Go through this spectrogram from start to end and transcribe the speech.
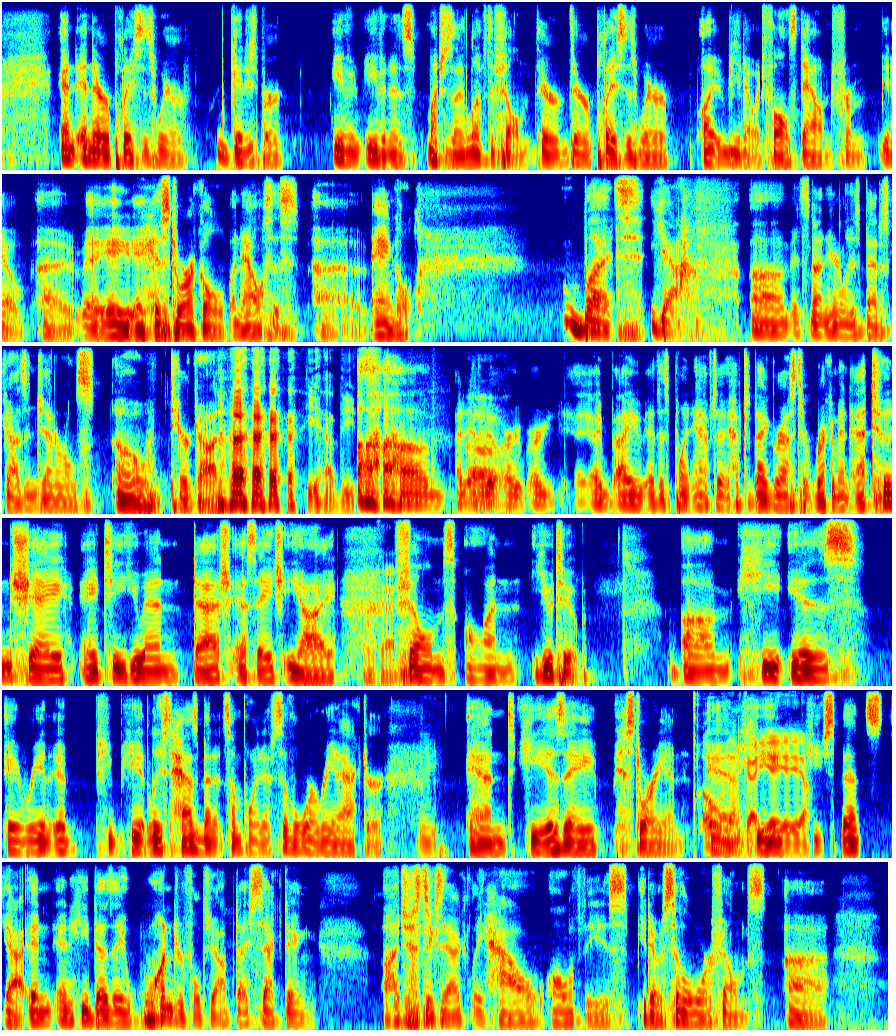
and and there are places where Gettysburg, even even as much as I love the film, there there are places where uh, you know it falls down from you know uh, a, a historical analysis uh, angle. But yeah, um, it's not nearly as bad as Gods and Generals. Oh dear God. yeah. The Um, I, I know, Oh. or, or I, I at this point have to have to digress to recommend Atun-Shei, A T U N dash S H E I okay. films on YouTube. Um, he is a re a, he, he at least has been at some point a Civil War reenactor, Mm. and he is a historian. Oh, and that guy. He, Yeah, yeah, yeah. He spends yeah, and and he does a wonderful job dissecting uh, just exactly how all of these you know Civil War films uh,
